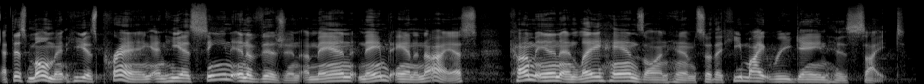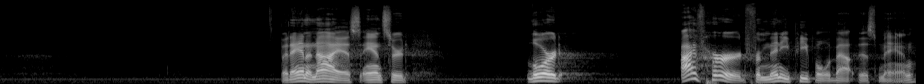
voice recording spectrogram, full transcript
At this moment, he is praying, and he has seen in a vision a man named Ananias come in and lay hands on him so that he might regain his sight. But Ananias answered, Lord, I've heard from many people about this man,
